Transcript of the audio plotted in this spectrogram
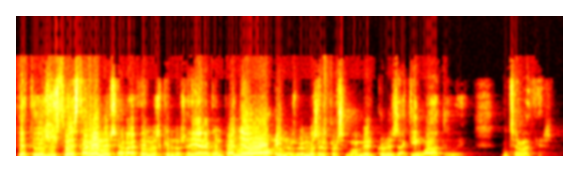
Y a todos ustedes también les agradecemos que nos hayan acompañado y nos vemos el próximo miércoles aquí en Guadatv. Muchas gracias.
